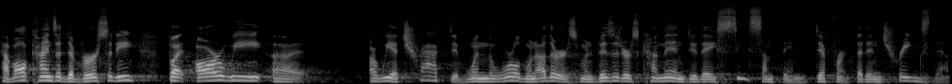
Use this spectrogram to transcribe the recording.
have all kinds of diversity, but are we. Uh, are we attractive when the world, when others, when visitors come in, do they see something different that intrigues them?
